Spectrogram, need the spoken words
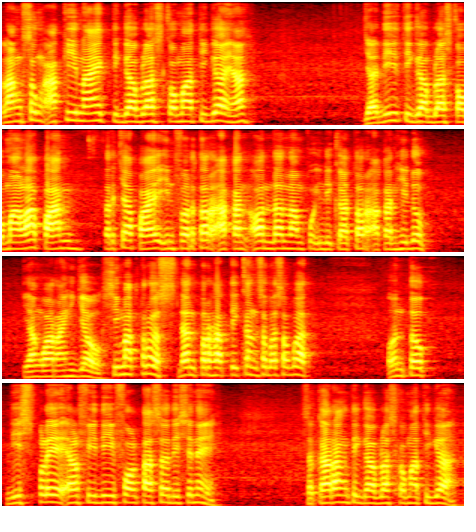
langsung aki naik 13,3 ya. Jadi 13,8 tercapai, inverter akan on dan lampu indikator akan hidup yang warna hijau. Simak terus dan perhatikan sobat-sobat untuk display LVD voltase di sini. Sekarang 13,3.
